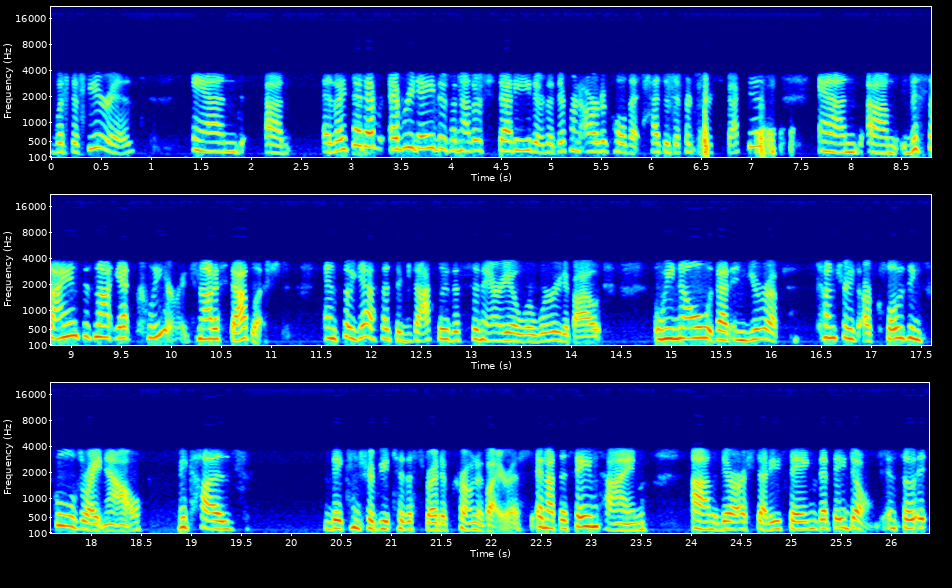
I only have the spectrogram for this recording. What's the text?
what the fear is. And um, as I said, every, every day there's another study, there's a different article that has a different perspective, and um, the science is not yet clear. It's not established. And so, yes, that's exactly the scenario we're worried about. We know that in Europe, countries are closing schools right now because they contribute to the spread of coronavirus. And at the same time, um, there are studies saying that they don't. And so, it,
